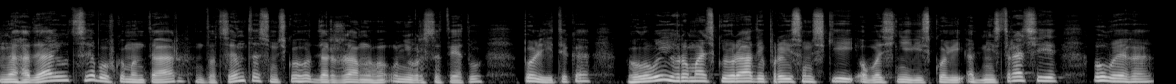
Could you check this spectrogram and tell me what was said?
Нагадаю, це був коментар доцента Сумського державного університету, політика, голови громадської ради при Сумській обласній військовій адміністрації Олега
